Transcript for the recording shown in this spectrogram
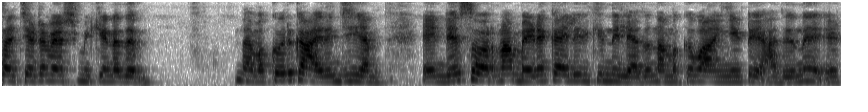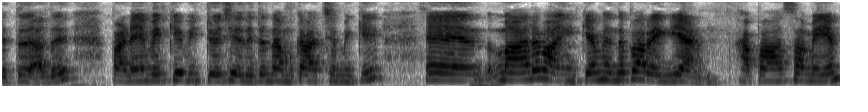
സച്ചേട്ടൻ വിഷമിക്കണത്? നമുക്കൊരു കാര്യം ചെയ്യാം. എന്റെ സ്വർണം അമ്മയുടെ കയ്യിലിരിക്കുന്നില്ല? അത് നമുക്ക് വാങ്ങിയിട്ട് അതിൽ നിന്ന് എടുത്ത് അത് പണയം വെക്കുകയോ വിറ്റോ ചെയ്തിട്ട് നമുക്ക് അച്ചമ്മയ്ക്ക് മാല വാങ്ങിക്കാം എന്ന് പറയുകയാണ്. അപ്പോൾ ആ സമയം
